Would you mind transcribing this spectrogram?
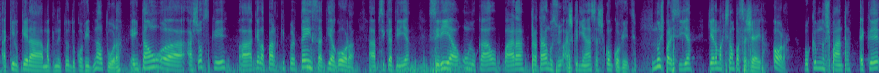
aquilo que era a magnitude do Covid na altura, então uh, achou-se que aquela parte que pertence até agora à psiquiatria seria um local para tratarmos as crianças com Covid. Nos parecia que era uma questão passageira. Ora, o que me espanta é que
